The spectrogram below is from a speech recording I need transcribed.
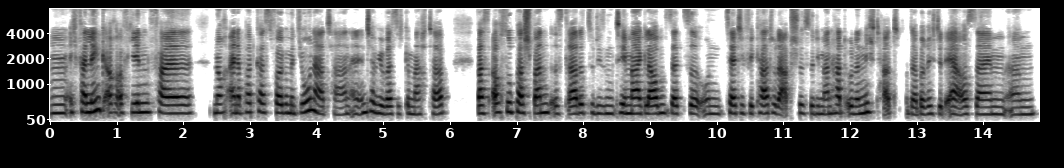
Mm, ich verlinke auch auf jeden Fall noch eine Podcast-Folge mit Jonathan, ein Interview, was ich gemacht habe, was auch super spannend ist, gerade zu diesem Thema Glaubenssätze und Zertifikate oder Abschlüsse, die man hat oder nicht hat. Und da berichtet er aus seinem, ähm,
